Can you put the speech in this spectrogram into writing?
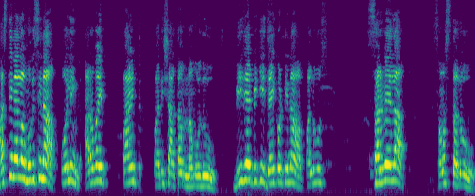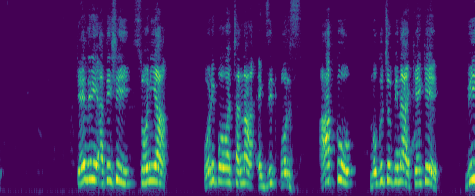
హస్తినలో ముగిసిన పోలింగ్ అరవై పాయింట్ పది శాతం నమోదు. బీజేపీకి జై కొట్టిన పలువు సర్వేల సంస్థలు. కేంద్రీయ అతిషి సోనియా ఓడిపోవచ్చన్న ఎగ్జిట్ పోల్స్. ఆప్కు మొగ్గు చూపిన కేకే వి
